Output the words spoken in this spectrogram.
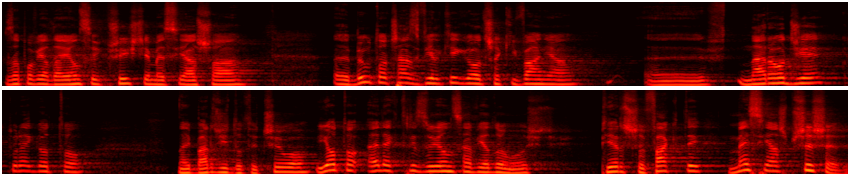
zapowiadających przyjście Mesjasza E, był to czas wielkiego oczekiwania e, w narodzie, którego to najbardziej dotyczyło. I oto elektryzująca wiadomość. Pierwsze fakty: Mesjasz przyszedł.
